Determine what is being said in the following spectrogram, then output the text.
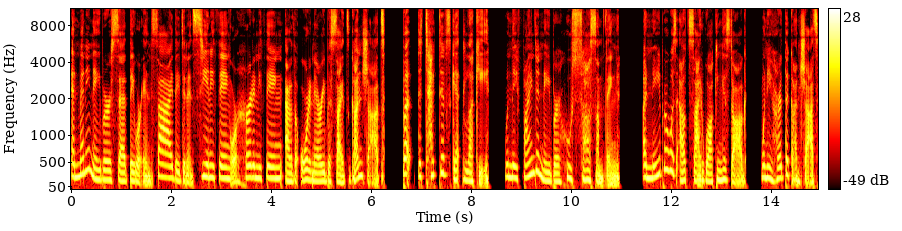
And many neighbors said they were inside, they didn't see anything or heard anything out of the ordinary besides gunshots. But detectives get lucky when they find a neighbor who saw something. A neighbor was outside walking his dog. When he heard the gunshots,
